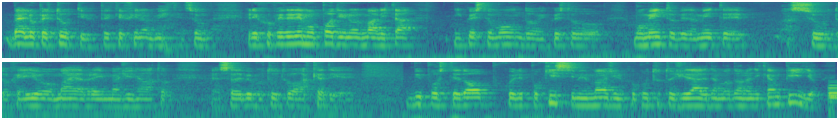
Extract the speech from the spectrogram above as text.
bello per tutti perché finalmente insomma, recupereremo un po' di normalità in questo mondo, in questo momento veramente assurdo che io mai avrei immaginato eh, sarebbe potuto accadere. Vi posterò quelle pochissime immagini che ho potuto girare da Madonna di Campiglio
